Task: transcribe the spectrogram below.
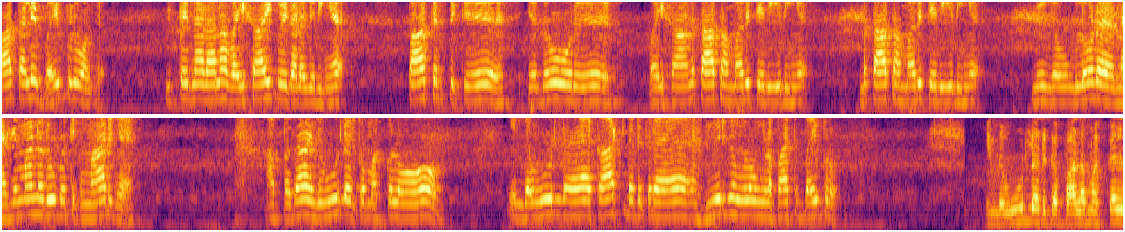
பார்த்தாலே பயப்படுவாங்க. இப்போ என்னடானா வயசாகி போய் கிடக்குறீங்க. பார்க்கறதுக்கு ஏதோ ஒரு வயசான தாத்தா மாதிரி தெரியுறீங்க. இந்த தாத்தா மாதிரி தெரிகிறீங்க நீங்கள் உங்களோட நிஜமான ரூபத்துக்கு மாறுங்க. அப்போ தான் இந்த ஊரில் இருக்க மக்களும் இந்த ஊரில் காட்டில் இருக்கிற மிருகங்களும் உங்களை பார்த்து பயப்படும். இந்த ஊரில் இருக்க பல மக்கள்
